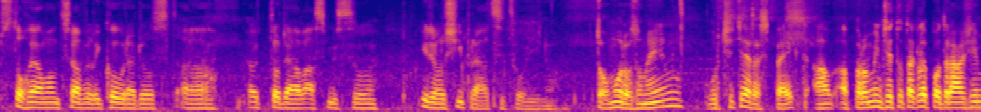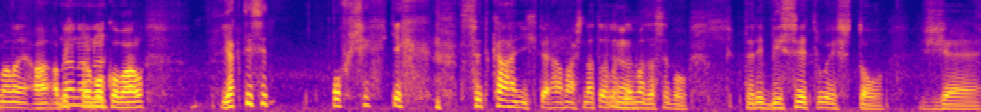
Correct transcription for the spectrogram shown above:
z toho já mám třeba velikou radost a to dává smysl i další práci tvojí. No. Tomu rozumím, určitě respekt a, a promiň, že to takhle podrážím, ale a, abych Ne, ne, ne. provokoval. Jak ty si po všech těch setkáních, která máš na tohle Jo. téma za sebou, tedy vysvětluješ to, že e,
